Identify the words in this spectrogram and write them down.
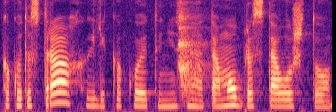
какой-то страх или какой-то, не знаю, там образ того, что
